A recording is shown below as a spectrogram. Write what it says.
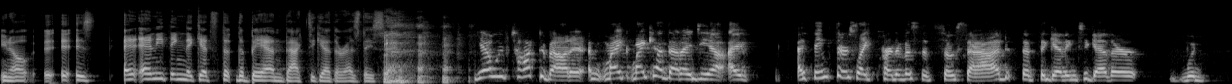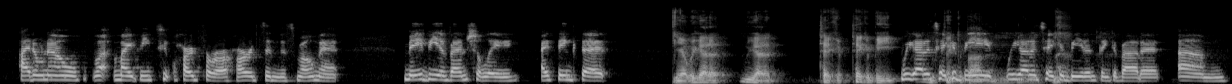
you know, is anything that gets the, the band back together, as they say. yeah, we've talked about it. Mike, Mike had that idea. I, I think there's like part of us that's so sad that the getting together would, I don't know, might be too hard for our hearts in this moment. Maybe eventually. I think that. Yeah, we gotta, we gotta take a take a beat. We gotta take a beat. We gotta take a beat and think about it. Um,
